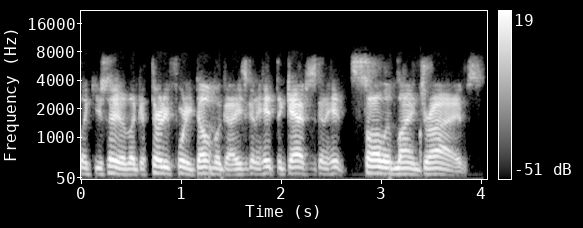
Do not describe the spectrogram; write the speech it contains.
like you say, like a 30-40 double guy, he's going to hit the gaps. He's going to hit solid line drives.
